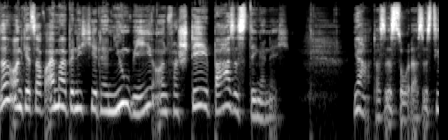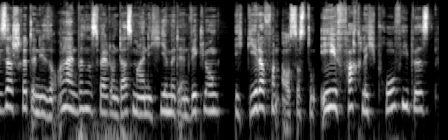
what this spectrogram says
ne? und jetzt auf einmal bin ich hier der Newbie und verstehe Basisdinge nicht. Ja, das ist so. Das ist dieser Schritt in diese Online-Business-Welt und das meine ich hier mit Entwicklung. Ich gehe davon aus, dass du eh fachlich Profi bist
